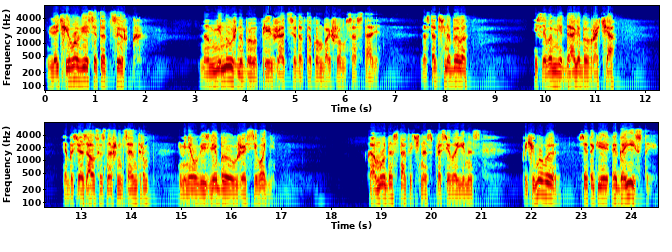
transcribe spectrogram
«Для чего весь этот цирк? Нам не нужно было приезжать сюда в таком большом составе. Достаточно было, если вы мне дали бы врача. Я бы связался с нашим центром, и меня увезли бы уже сегодня». «Кому достаточно?» — спросила Инес. «Почему вы все такие эгоисты.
